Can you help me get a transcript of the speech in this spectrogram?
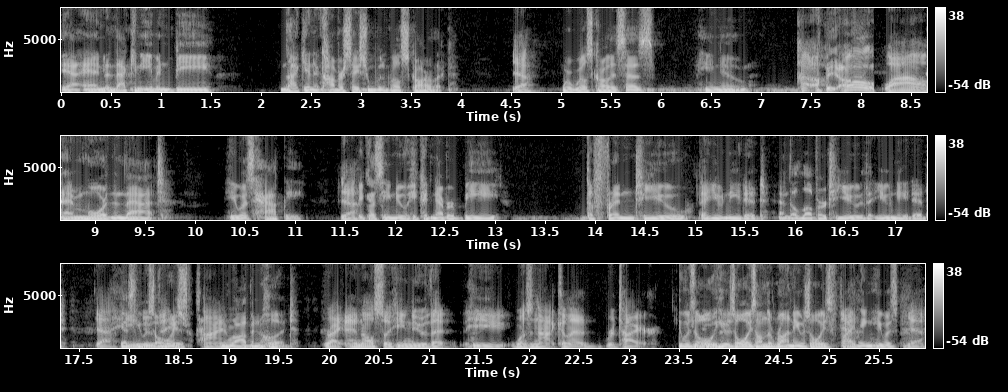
Yeah, and, and that can even be like in a conversation with Will Scarlet, Yeah. where Will Scarlet says he knew. Oh, oh wow. And more than that, he was happy Yeah. because he knew he could never be the friend to you that you needed and the lover to you that you needed. Yeah, Because he he, was always Robin Hood. Right, and also he knew that he was not going to retire. He was al- he was always on the run. He was always fighting. He was Yeah.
